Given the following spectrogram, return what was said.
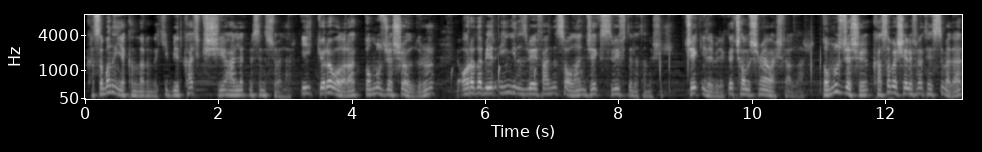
Kasabanın yakınlarındaki birkaç kişiyi halletmesini söyler. İlk görev olarak domuz Josh'u öldürür ve orada bir İngiliz beyefendisi olan Jack Swift ile tanışır. Jack ile birlikte çalışmaya başlarlar. Domuz Josh'ı kasaba şerifine teslim eder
